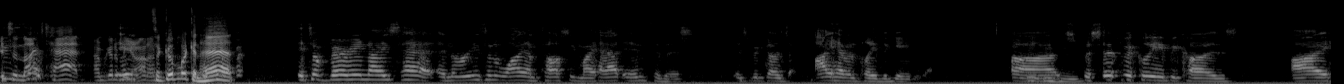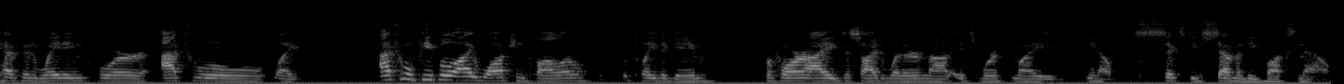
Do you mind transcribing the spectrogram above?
It's a nice hat. I'm gonna be It- honest. It's a good looking hat. It's a very nice hat, and the reason why I'm tossing my hat into this is because I haven't played the game yet. Uh, Mhm. Specifically because I have been waiting for actual like actual people I watch and follow play the game before I decide whether or not it's worth my you know 60 70 bucks now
